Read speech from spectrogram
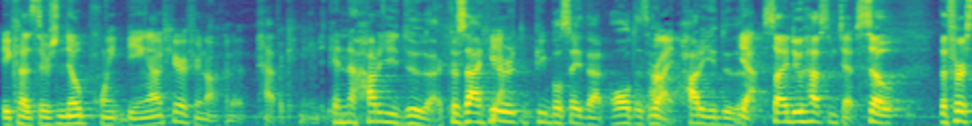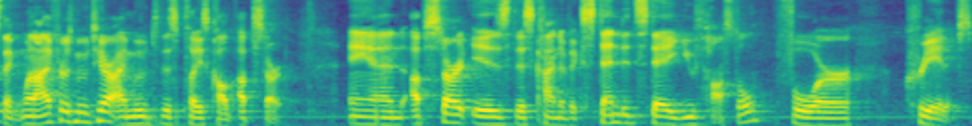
because there's no point being out here if you're not going to have a community. and how do you do that? Because I hear Yeah. people say that all the time. Right. How do you do that? Yeah, so I do have some tips. So the first thing, when I first moved here, I moved to this place called Upstart. And Upstart is this kind of extended stay youth hostel for creatives.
